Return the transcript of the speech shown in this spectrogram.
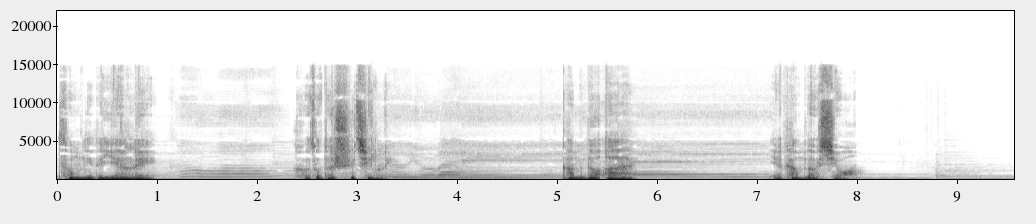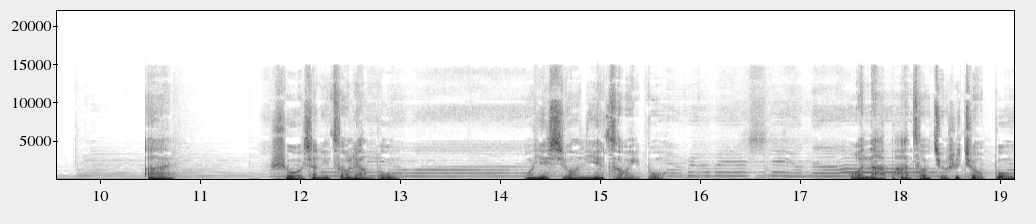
从你的眼里，合作的事情里，看不到爱。也看不到希望。爱，是我向你走两步，我也希望你也走一步。我哪怕走九十九步，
